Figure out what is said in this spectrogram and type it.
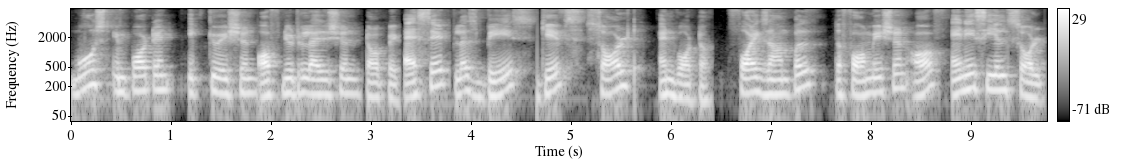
most important equation of neutralization topic. Acid plus base gives salt and water. For example, the formation of NaCl salt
